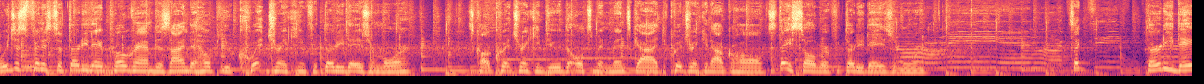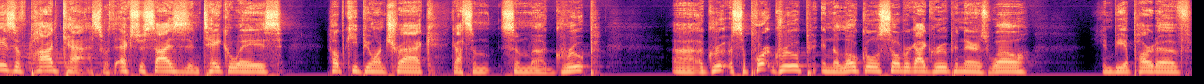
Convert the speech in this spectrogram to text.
We just finished a 30 day program designed to help you quit drinking for 30 days or more. It's called Quit Drinking Dude, the ultimate men's guide to quit drinking alcohol, stay sober for 30 days or more. It's like 30 days of podcasts with exercises and takeaways, help keep you on track. Got some some uh, group, uh, a group, a support group in the local sober guy group in there as well. You can be a part of.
